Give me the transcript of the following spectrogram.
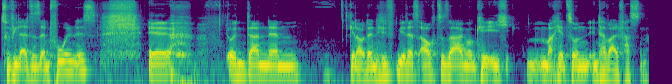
zu viel, als es empfohlen ist. Äh, und dann, ähm, genau, dann hilft mir das auch zu sagen, okay, ich mache jetzt so ein Intervallfasten.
